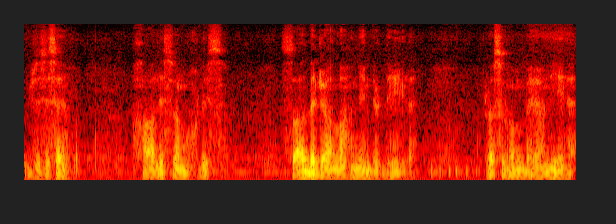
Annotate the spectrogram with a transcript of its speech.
Biz ise halis ve muhlis sadece Allah'ın indirdiğiyle, Resul'ün beyanıyla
